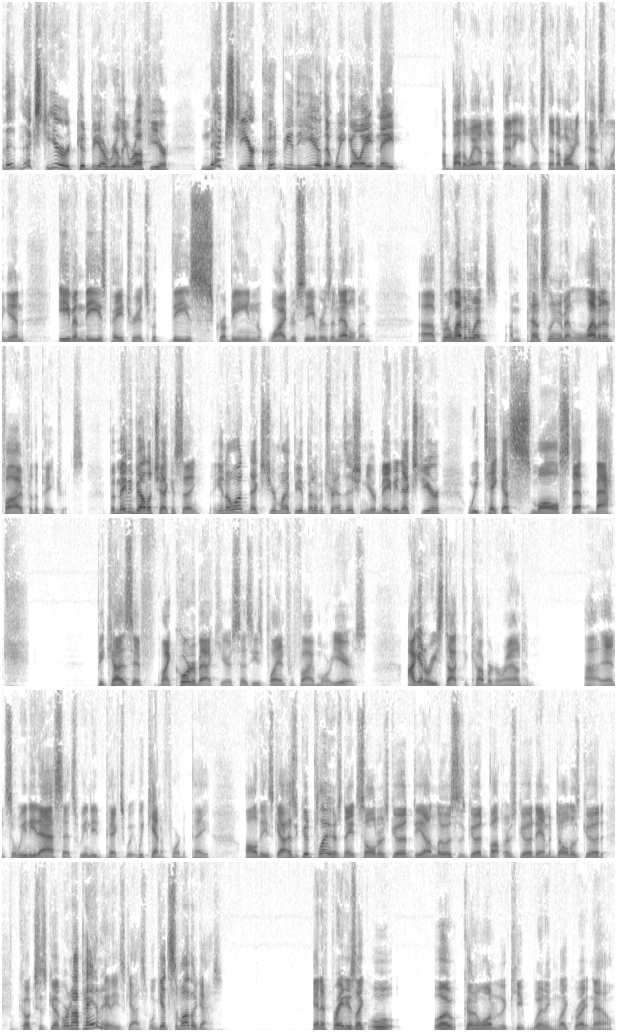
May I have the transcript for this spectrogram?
Next year could be a really rough year. Next year could be the year that we go 8 and 8 uh, by the way, I'm not betting against that. I'm already penciling in even these Patriots with these Scrabine wide receivers and Edelman uh, for 11 wins. I'm penciling them in 11 and 5 for the Patriots. But maybe Belichick is saying, you know what? Next year might be a bit of a transition year. Maybe next year we take a small step back. Because if my quarterback here says he's playing for five more years, I got to restock the cupboard around him. Uh, and so we need assets. We need picks. We, we can't afford to pay all these guys are good players. Nate Solder's good. Dion Lewis is good. Butler's good. Amendola's good. Cooks is good. We're not paying any of these guys. We'll get some other guys. And if Brady's like, well, well I kind of wanted to keep winning like right now.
